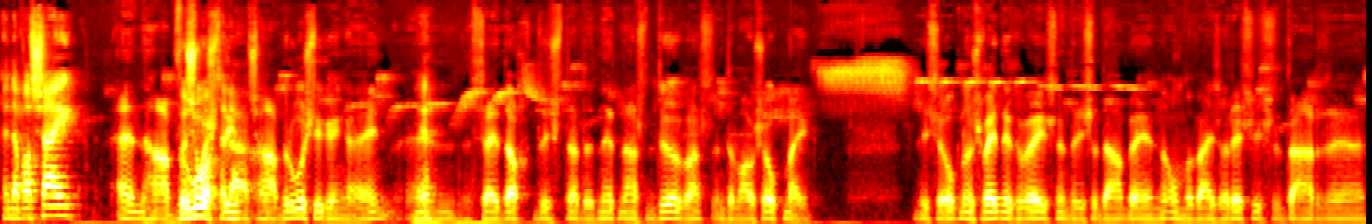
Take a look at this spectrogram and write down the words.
En daar was zij... En haar broers, die, haar broers die gingen heen. En zij dacht dus dat het net naast de deur was. En daar wou ze ook mee. Dus is ze ook naar Zweden geweest. En dan is ze daar bij een onderwijzeres is ze daar eh,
